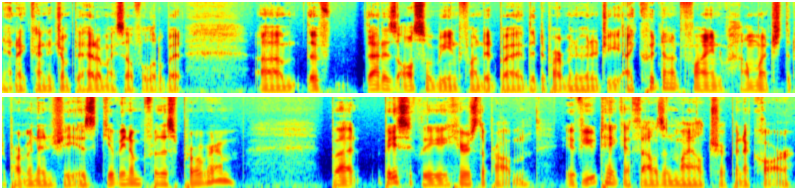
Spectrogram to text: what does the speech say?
And i kind of jumped ahead of myself a little bit. Um, the, that is also being funded by the department of energy. I could not find how much the department of energy is giving them for this program but basically here's the problem if you take a thousand mile trip in a car,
